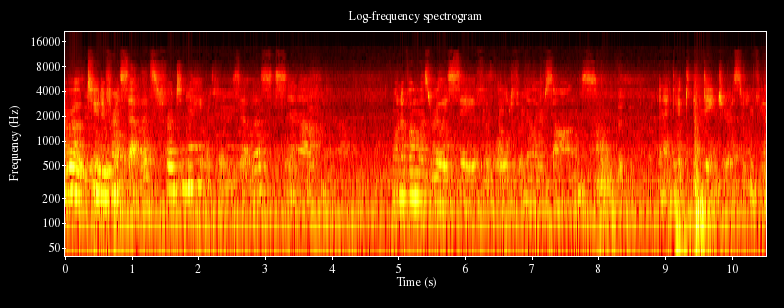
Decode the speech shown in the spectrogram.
I wrote two different set lists for tonight, set lists, and um, one of them was really safe with old familiar songs, and I picked the dangerous one for you.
